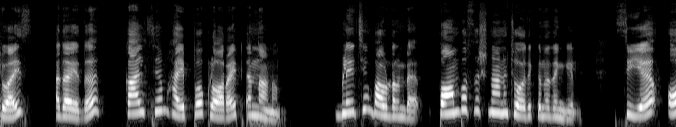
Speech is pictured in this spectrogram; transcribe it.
twice അതായത് കാൽസ്യം ഹൈപ്പോക്ലോറൈറ്റ് എന്നാണ്. ബ്ലീച്ചിങ് പൗഡറിന്റെ കോമ്പോസിഷനാണ് ചോദിക്കുന്നതെങ്കിൽ C A O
